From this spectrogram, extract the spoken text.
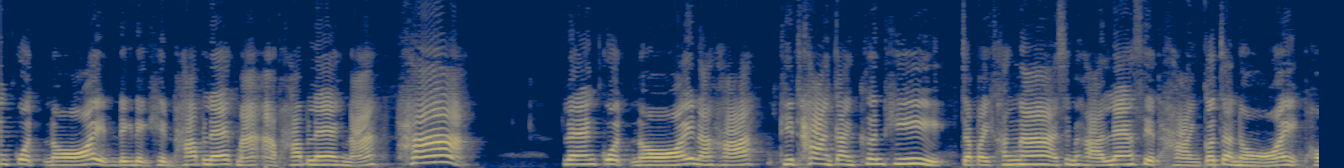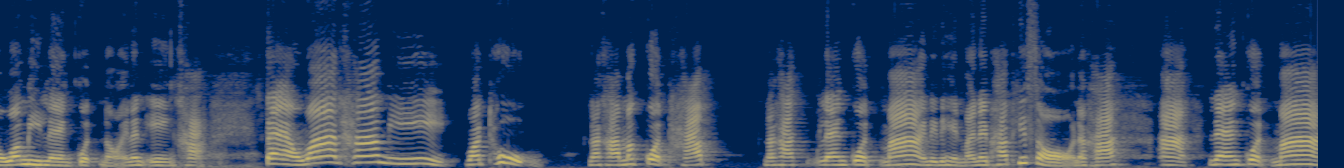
งกดน้อย เด็ก ๆ เห็นภาพแรกไหมอะภาพแรกนะ ถ้า แรงกดน้อยนะคะ ทิศทางการเคลื่อนที่จะไปข้างหน้าใช่ไหมคะ แรงเสียดทานก็จะน้อย เพราะว่ามีแรงกดน้อยนั่นเองค่ะ แต่ว่าถ้ามีวัตถุนะคะมากดทับนะคะแรงกดมากเด็กๆเห็นไหมในภาพที่สองนะคะอะแรงกดมาก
